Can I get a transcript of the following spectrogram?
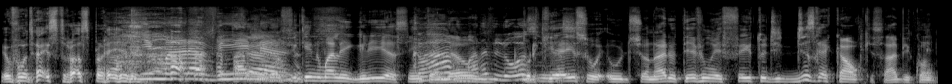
Eu vou dar esse troço pra ele. Que Cara, maravilha. eu fiquei numa alegria, assim, Claro, entendeu? maravilhoso Porque é isso. isso, o dicionário teve um efeito de desrecalque, sabe? Quando,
